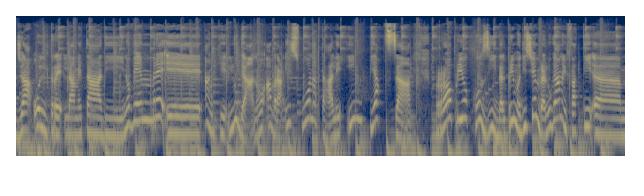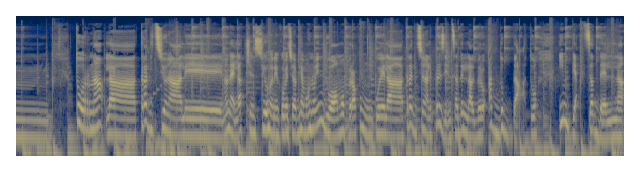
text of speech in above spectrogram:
già oltre la metà di novembre e anche Lugano avrà il suo Natale in piazza, proprio così, dal primo dicembre dicembre a Lugano infatti ehm, torna la tradizionale, non è l'accensione come ce l'abbiamo noi in Duomo, però comunque la tradizionale presenza dell'albero addobbato in piazza della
